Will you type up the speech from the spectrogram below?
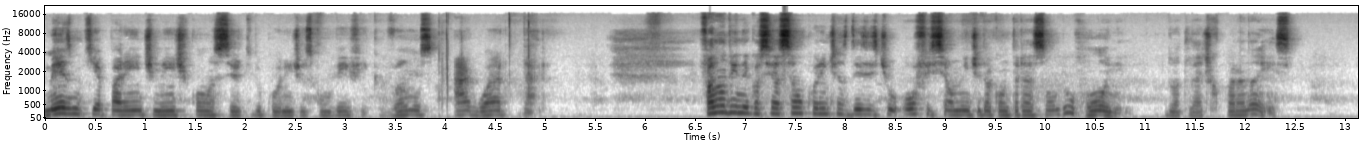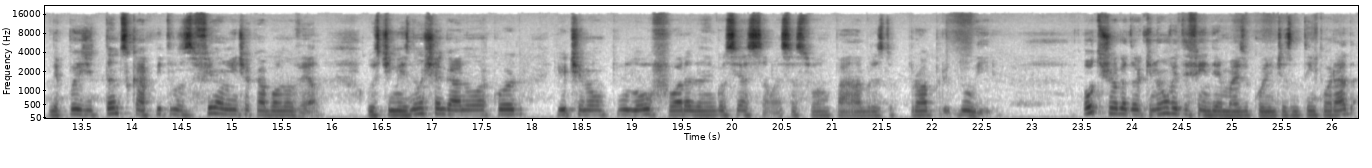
mesmo que aparentemente com o acerto do Corinthians com o Benfica. Vamos aguardar. Falando em negociação, o Corinthians desistiu oficialmente da contratação do Rony, do Atlético Paranaense. Depois de tantos capítulos, finalmente acabou a novela. Os times não chegaram a um acordo e o Timão pulou fora da negociação. Essas foram palavras do próprio Duílio. Outro jogador que não vai defender mais o Corinthians na temporada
